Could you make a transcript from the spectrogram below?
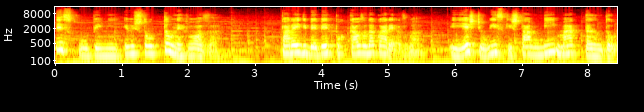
Desculpem-me, eu estou tão nervosa. Parei de beber por causa da quaresma e este uísque está me matando.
